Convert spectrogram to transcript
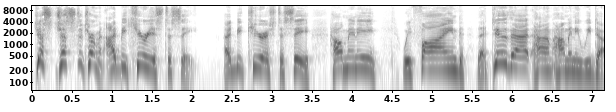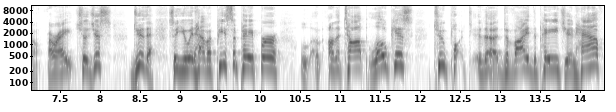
Just, just determine. I'd be curious to see. I'd be curious to see how many we find that do that, how, how many we don't. All right. So just do that. So you would have a piece of paper on the top, locus, two, divide the page in half.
